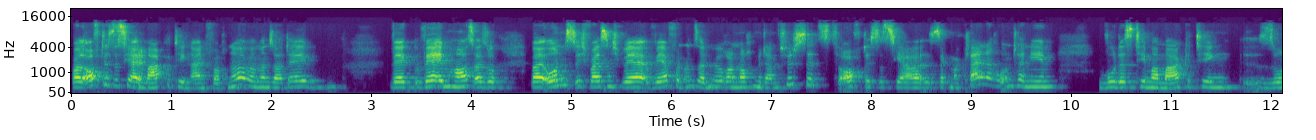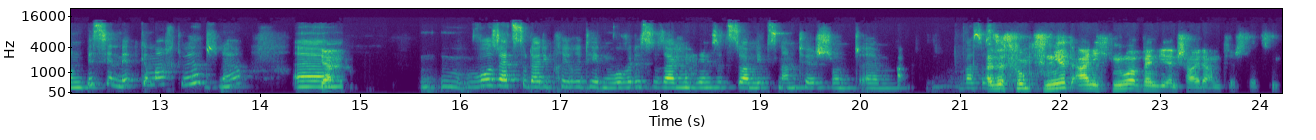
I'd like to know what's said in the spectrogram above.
Weil oft ist es ja im Marketing einfach, ne? wenn man sagt, hey, wer, wer im Haus, also bei uns, ich weiß nicht, wer, wer von unseren Hörern noch mit am Tisch sitzt, oft ist es ja, ich sag mal, kleinere Unternehmen, wo das Thema Marketing so ein bisschen mitgemacht wird. Ne? Ähm, ja. Wo setzt du da die Prioritäten? Wo würdest du sagen, mit wem sitzt du am liebsten am Tisch und ähm, was ist Also es funktioniert eigentlich nur, wenn die Entscheider am Tisch sitzen.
